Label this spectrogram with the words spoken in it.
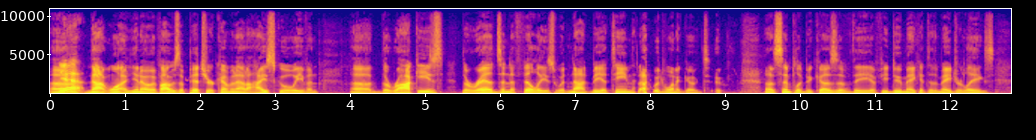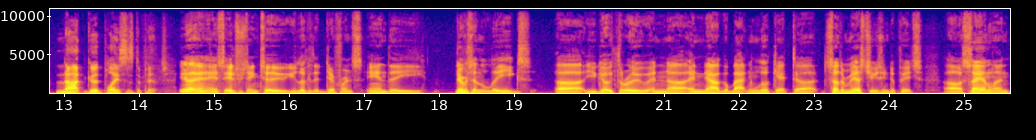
Uh, Yeah. Not one. You know, if I was a pitcher coming out of high school, even uh, the Rockies, the Reds, and the Phillies would not be a team that I would want to go to. Uh, simply because of the if you do make it to the major leagues, not good places to pitch. You know, and it's interesting too. You look at the difference in the difference in the leagues. Uh, you go through and uh, and now go back and look at uh, Southern Miss choosing to pitch uh, Sandlin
